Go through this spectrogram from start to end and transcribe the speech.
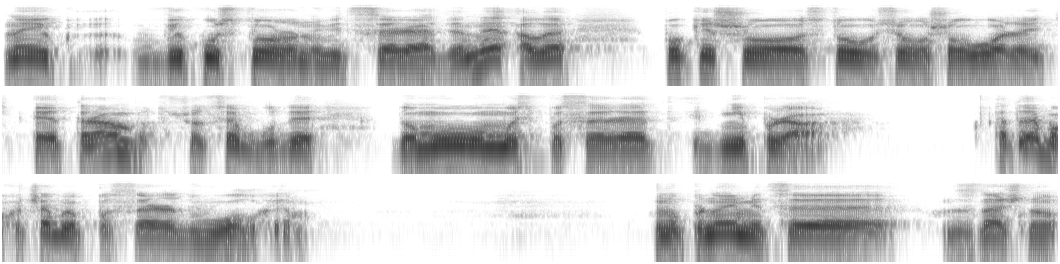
на як, в яку сторону від середини, але поки що з того всього, що говорить е, Трамп, що це буде домовимось посеред Дніпра. А треба хоча б посеред Волги. Ну, принаймні, це значно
